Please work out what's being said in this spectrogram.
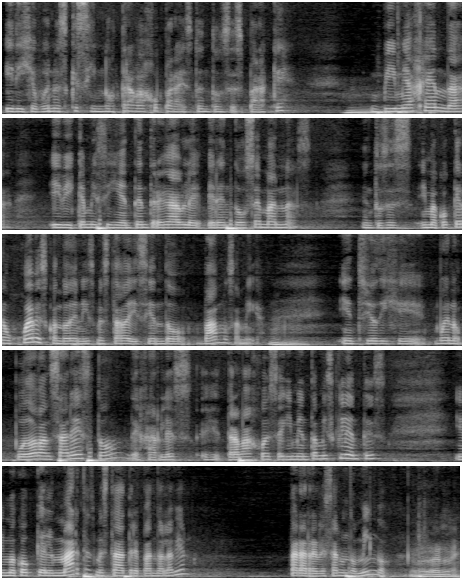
y dije, bueno, es que si no trabajo para esto, entonces ¿para qué? Mm. Vi mi agenda y vi que mi siguiente entregable era en dos semanas. Entonces, y me acuerdo que era un jueves cuando Denise me estaba diciendo, vamos amiga. Y entonces yo dije, bueno, puedo avanzar esto, dejarles eh, trabajo de seguimiento a mis clientes. Y me acuerdo que el martes me estaba trepando al avión para regresar un domingo. Órale.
